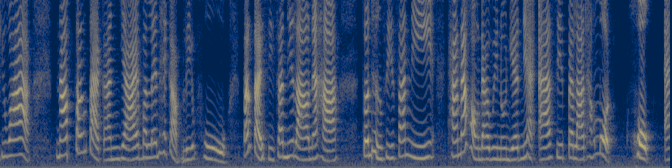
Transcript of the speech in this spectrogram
ที่ว่า นับตั้งแต่การย้ายมาเล่นให้กับลิเวอร์พูลตั้งแต่ซีซั่นที่แล้วนะคะ จนถึงซีซั่นนี้ ทางหน้าของดาวินนูนเยสเนี่ยแอสซิดไปแล้วทั้งหมด 6 แอ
